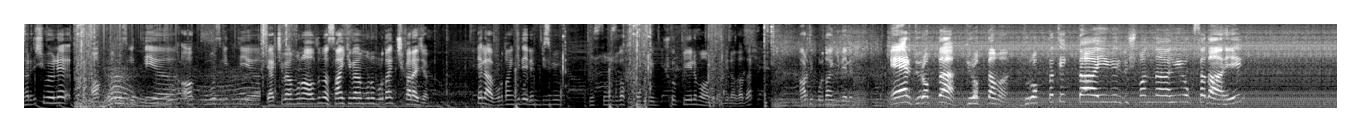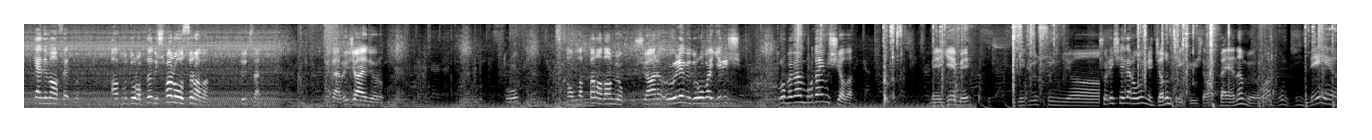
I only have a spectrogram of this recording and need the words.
Kardeşim öyle aklımız gitti ya. Aklımız gitti ya. Gerçi ben bunu aldım da sanki ben bunu buradan çıkaracağım. Gel abi buradan gidelim. Biz bir boostumuzu da komple kökleyelim abi bugüne kadar. Artık buradan gidelim. Eğer dropta, dropta mı? Dropta tek dahi bir düşman dahi yoksa dahi kendimi affetmem. Abi bu dropta düşman olsun ama. Lütfen. Lütfen rica ediyorum. Drop. Allah'tan adam yokmuş yani öyle bir drop'a giriş. Drop hemen buradaymış yala. MG mi? Ne diyorsun ya? Şöyle şeyler olunca canım çekiyor işte bak dayanamıyorum abi bu, ne ya?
